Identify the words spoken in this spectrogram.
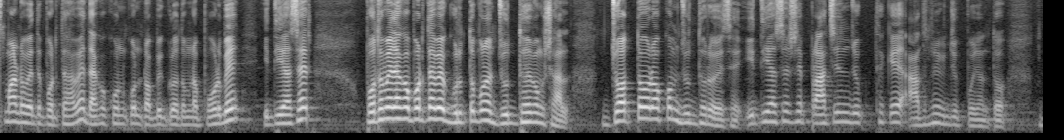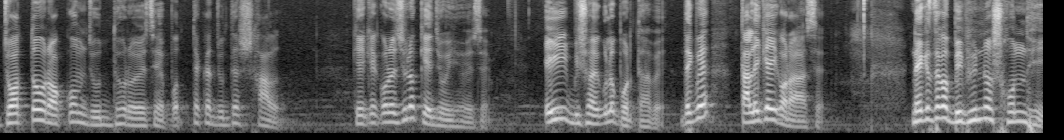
স্মার্ট ওয়েতে পড়তে হবে। দেখো কোন কোন টপিকগুলো তোমরা পড়বে ইতিহাসের। প্রথমে দেখো পড়তে হবে গুরুত্বপূর্ণ যুদ্ধ এবং সাল। যত রকম যুদ্ধ রয়েছে, ইতিহাসে সে প্রাচীন যুগ থেকে আধুনিক যুগ পর্যন্ত যত রকম যুদ্ধ রয়েছে, প্রত্যেকটা যুদ্ধের সাল কে কে করেছিল, কে জয়ী হয়েছে, এই বিষয়গুলো পড়তে হবে। দেখবে তালিকাই করা আছে। নেক্সট দেখো বিভিন্ন সন্ধি।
